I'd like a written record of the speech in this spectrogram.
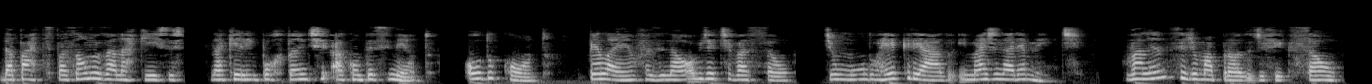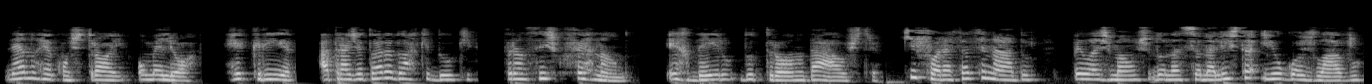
da participação dos anarquistas naquele importante acontecimento, ou do conto, pela ênfase na objetivação de um mundo recriado imaginariamente. Valendo-se de uma prosa de ficção, Neno reconstrói, ou melhor, recria a trajetória do arquiduque Francisco Fernando, herdeiro do trono da Áustria, que fora assassinado pelas mãos do nacionalista iugoslavo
